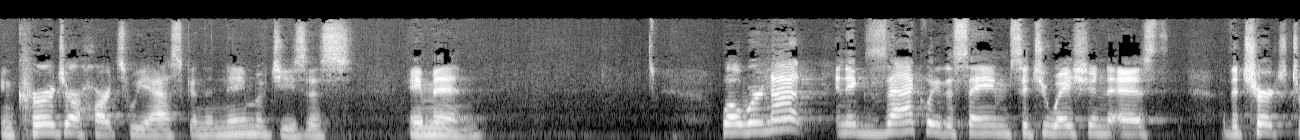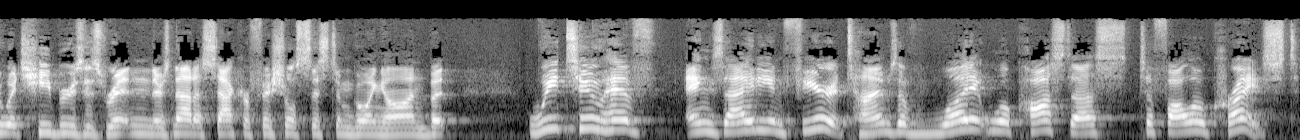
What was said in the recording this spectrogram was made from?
Encourage our hearts, we ask, in the name of Jesus. Amen. Well, we're not in exactly the same situation as the church to which Hebrews is written. There's not a sacrificial system going on, but we too have anxiety and fear at times of what it will cost us to follow Christ.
